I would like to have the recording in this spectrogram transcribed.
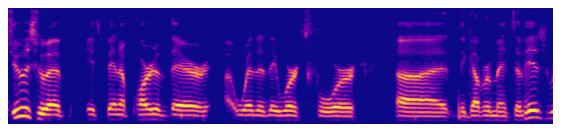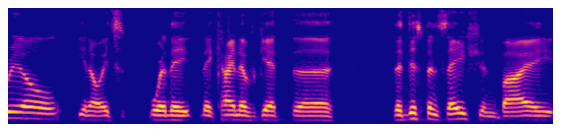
Jews who have it's been a part of their whether they worked for uh, the government of Israel. You know, it's where they they kind of get the the dispensation by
